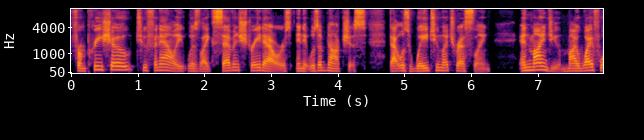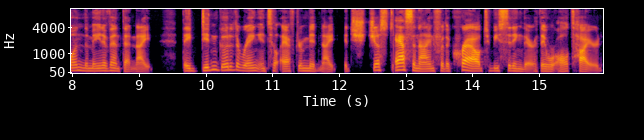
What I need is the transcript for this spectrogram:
from pre show to finale was like seven straight hours, and it was obnoxious. That was way too much wrestling. And mind you, my wife won the main event that night. They didn't go to the ring until after midnight. It's just asinine for the crowd to be sitting there. They were all tired.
